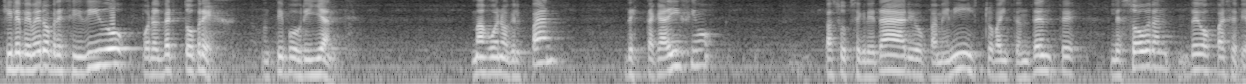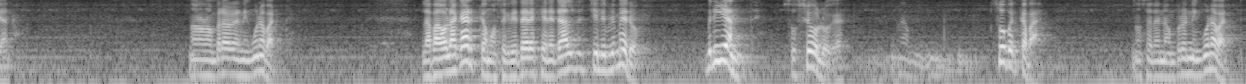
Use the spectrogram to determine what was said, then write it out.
Chile primero presidido por Alberto Prej, un tipo brillante. Más bueno que el PAN, destacadísimo, para subsecretario, para ministro, para intendente, le sobran dedos para ese piano. No lo nombraron en ninguna parte. La Paola Cárcamo, secretaria general del Chile Primero, brillante, socióloga, súper capaz. No se le nombró en ninguna parte.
